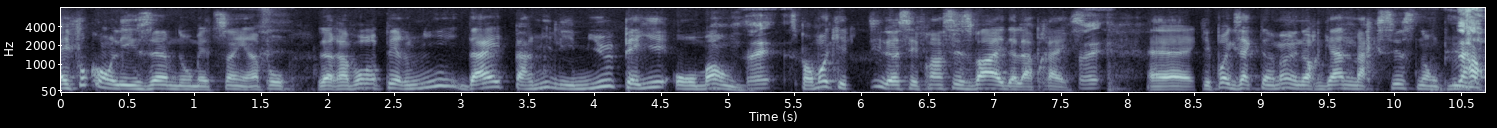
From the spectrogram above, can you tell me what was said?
Il faut qu'on les aime, nos médecins, hein, pour leur avoir permis d'être parmi les mieux payés au monde. Ouais. C'est pas moi qui le dis, là, c'est Francis Veil de la presse, Ouais. euh, qui n'est pas exactement un organe marxiste non plus. Non.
